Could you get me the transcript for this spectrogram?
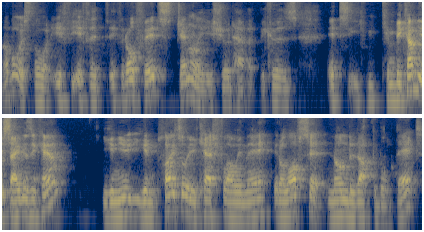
I've always thought if, if it if it all fits, generally you should have it because it's it can become your savings account. You can you can place all your cash flow in there. It'll offset non-deductible debt,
